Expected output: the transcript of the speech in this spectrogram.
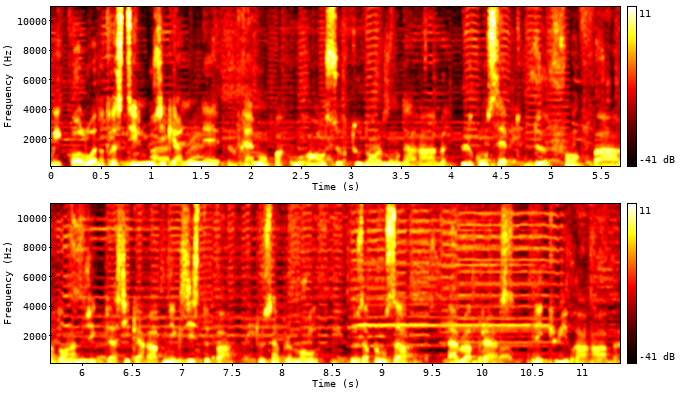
Notre style musical n'est vraiment pas courant, surtout dans le monde arabe. Le concept de fanfare dans la musique classique arabe n'existe pas, tout simplement. Nous appelons ça Arab Brass, les cuivres arabes.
